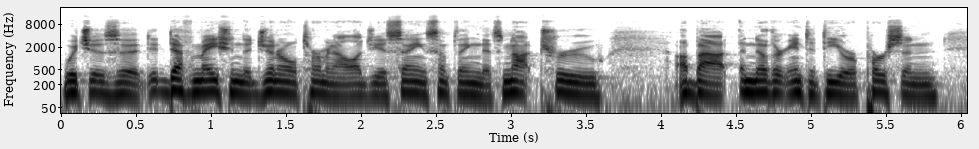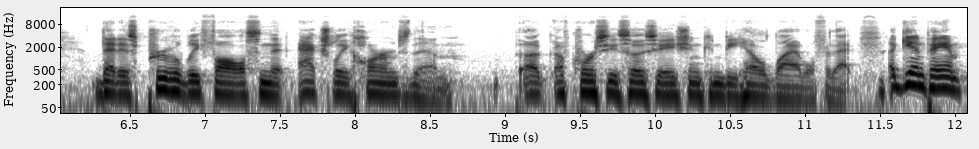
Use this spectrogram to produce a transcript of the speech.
which is a defamation. The general terminology is saying something that's not true about another entity or person that is provably false and that actually harms them uh, of course, the association can be held liable for that. Again, Pam,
